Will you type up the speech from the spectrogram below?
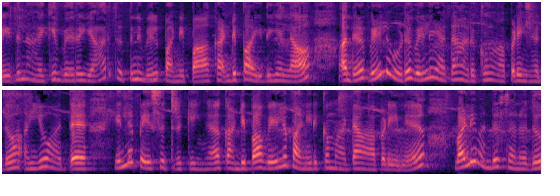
வேதனாகி வேற யார் ரத்னவேல் பண்ணிப்பா? கண்டிப்பா இது எல்லாம் அந்த வேலையோட வேலையா தான் இருக்கும் அப்படிங்கிறதும் ஐயோ அத்தை என்ன பேசிட்டு இருக்கீங்க? கண்டிப்பா வேலை பண்ணியிருக்க மாட்டான் அப்படின்னு வழி வந்து சொன்னது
